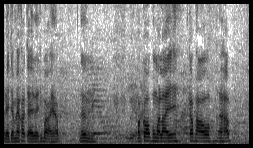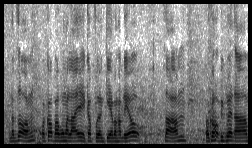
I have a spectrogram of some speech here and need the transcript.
เดี๋ยวจะไม่เข้าใจเลยอธิบายครับหนึ่งประกอบพวงมาลัยกับเพลานะครับอันดับ2ประกอบเพลาพวงมาลัยกับเฟืองเกียร์บังคับเลี้ยว3ประกอบพิกแมนอาร์ม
